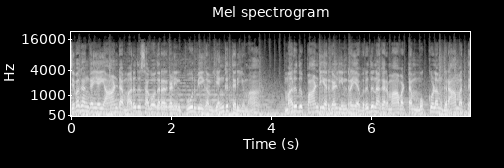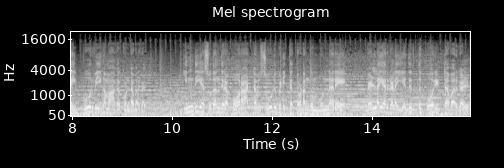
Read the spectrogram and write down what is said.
சிவகங்கையை ஆண்ட மருது சகோதரர்களின் பூர்வீகம் எங்கு தெரியுமா? மருது பாண்டியர்கள் இன்றைய விருதுநகர் மாவட்டம் முக்குளம் கிராமத்தை பூர்வீகமாக கொண்டவர்கள். இந்திய சுதந்திர போராட்டம் சூடுபிடிக்க தொடங்கும் முன்னரே வெள்ளையர்களை எதிர்த்து போரிட்டவர்கள்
